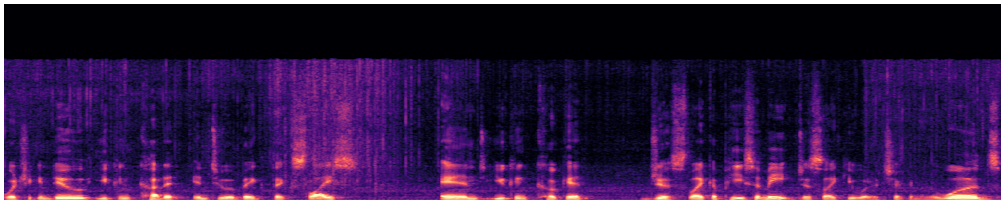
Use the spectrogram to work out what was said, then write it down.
what you can do, you can cut it into a big thick slice and you can cook it just like a piece of meat, just like you would a chicken of the woods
